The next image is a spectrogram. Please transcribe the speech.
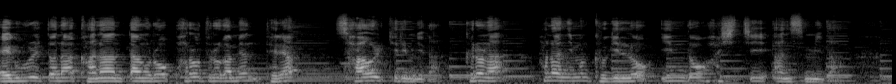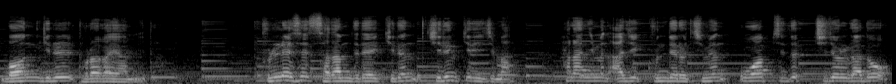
애굽을 떠나 가나안 땅으로 바로 들어가면 대략 사흘 길입니다. 그러나 하나님은 그 길로 인도하시지 않습니다. 먼 길을 돌아가야 합니다. 블레셋 사람들의 길은 지름길이지만 하나님은 아직 군대로 치면 오합 지졸과도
